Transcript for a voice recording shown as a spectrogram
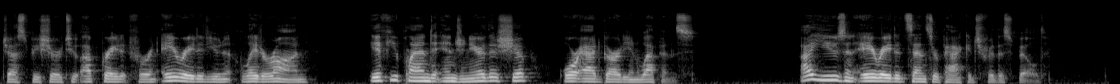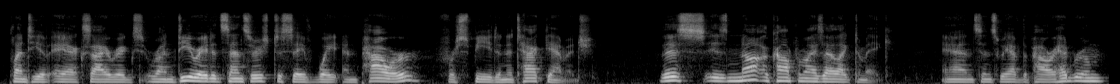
Just be sure to upgrade it for an A-rated unit later on if you plan to engineer this ship or add Guardian weapons. I use an A-rated sensor package for this build. Plenty of AXI rigs run D-rated sensors to save weight and power for speed and attack damage. This is not a compromise I like to make, and since we have the power headroom,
